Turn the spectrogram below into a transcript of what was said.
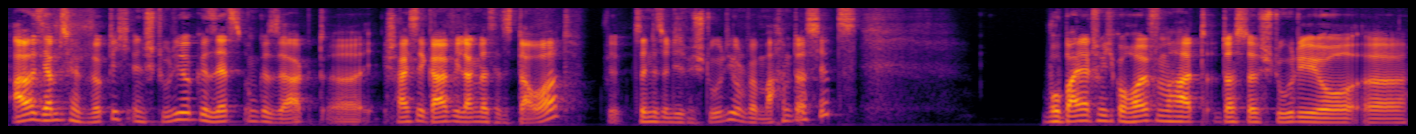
Aber sie haben sich halt wirklich ins Studio gesetzt und gesagt, äh, scheißegal, wie lange das jetzt dauert. Wir sind jetzt in diesem Studio und wir machen das jetzt. Wobei natürlich geholfen hat, dass das Studio äh,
